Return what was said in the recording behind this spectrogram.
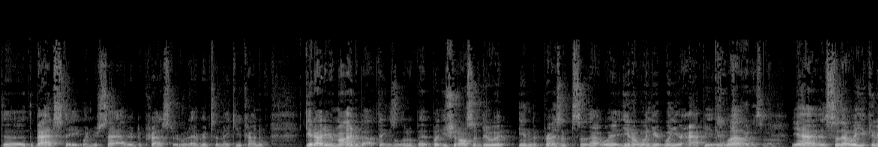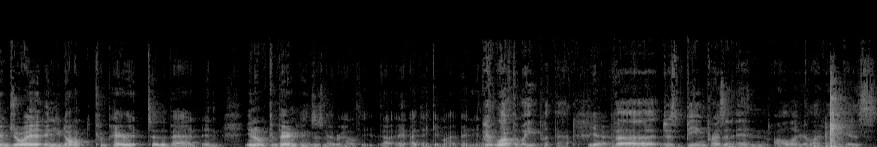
the the bad state when you're sad or depressed or whatever to make you kind of get out of your mind about things a little bit but you should also do it in the present so that way you know when you're when you're happy as well enjoy it as well. yeah so that way you can enjoy it and you don't compare it to the bad and you know comparing things is never healthy i, I think in my opinion I love the way you put that. yeah The just being present in all of your life, I think, is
